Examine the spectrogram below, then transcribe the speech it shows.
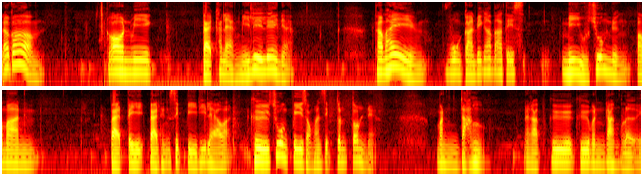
แล้วก็ก็มีแต่แขนงนี้เรื่อยๆเนี่ยทำให้วงการ Big Up Artist มีอยู่ช่วงหนึ่งประมาณ 8ปี8ถึง10 ปีที่แล้วอะคือช่วงปี 2010 ต้นๆเนี่ย มันดังนะครับ คือคือมันดังเลย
